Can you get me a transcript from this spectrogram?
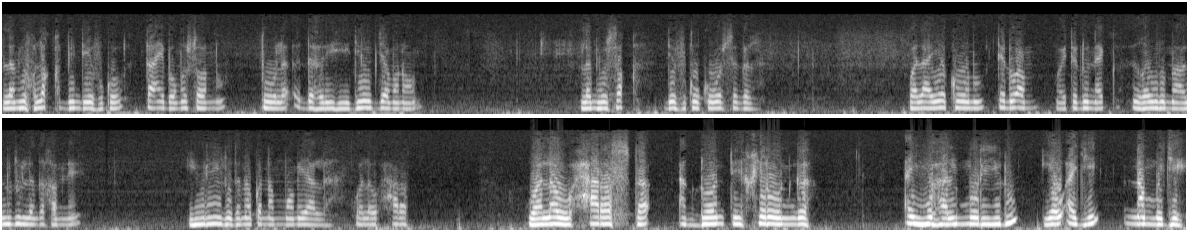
lam yu xulaq bindeefu ko temps ba mu sonn tuula dëhrihi diirub jamonoom lam yu saq defu ko ko wërsëgal wala yakoonu te du am mooy te du nekk xawruma lu dul la nga xam ne yuriidu dana ko nam moom yàlla walaw xaras walaw xarasta ak doonte xiroon nga ayyuhal muriidu yow aji namm ji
